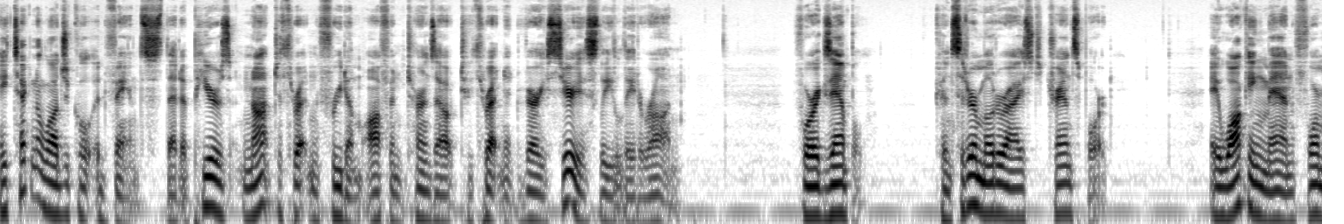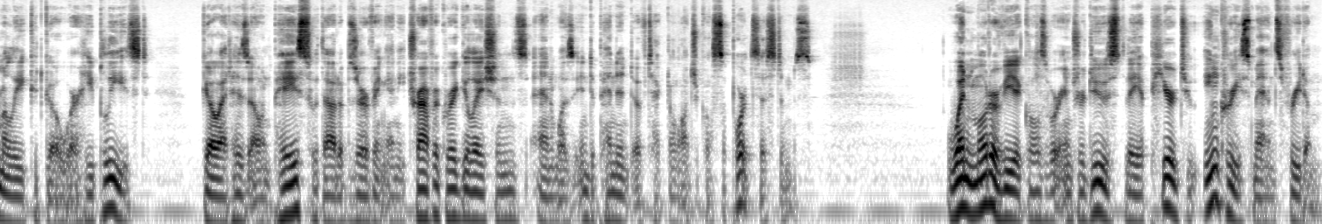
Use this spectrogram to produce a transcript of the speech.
A technological advance that appears not to threaten freedom often turns out to threaten it very seriously later on. For example, consider motorized transport. A walking man formerly could go where he pleased, go at his own pace without observing any traffic regulations, and was independent of technological support systems. When motor vehicles were introduced, they appeared to increase man's freedom.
